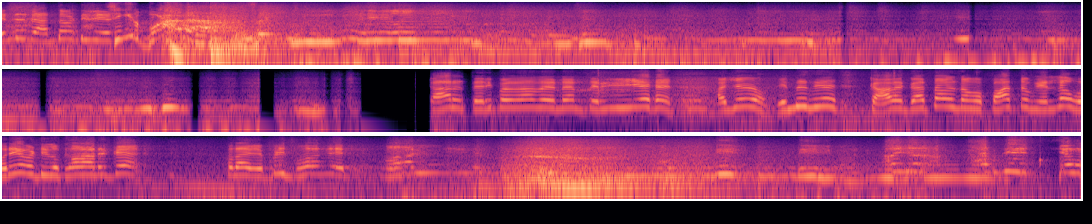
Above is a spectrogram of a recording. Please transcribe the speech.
என்னது அந்த வண்டியில சீக்கிரம் போடா காரை தெரிப்பதான் என்னன்னு தெரியலையே. ஐயோ என்னது? காலம் காத்தாலும் நம்ம பார்த்தவங்க எல்லாம் ஒரே வண்டியில போலாம் இருக்கு நான் எப்படி போறது? ஐயா, அது என்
